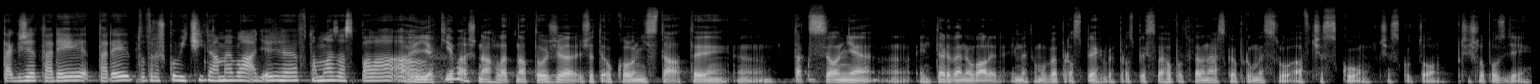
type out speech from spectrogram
Takže tady, tady to trošku vyčítáme vládě, že v tomhle zaspala. A, a jaký je váš náhled na to, že, že ty okolní státy eh, tak silně eh, intervenovaly, dejme tomu ve prospěch, ve prospěch svého potravinářského průmyslu a v Česku, v Česku to přišlo později.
